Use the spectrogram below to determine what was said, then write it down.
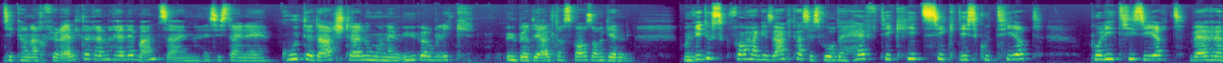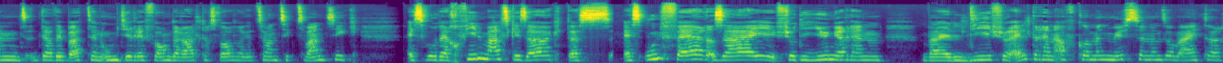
Sie kann auch für Älteren relevant sein. Es ist eine gute Darstellung und ein Überblick über die Altersvorsorge. Und wie du es vorher gesagt hast, es wurde heftig, hitzig diskutiert, politisiert während der Debatten um die Reform der Altersvorsorge 2020. Es wurde auch vielmals gesagt, dass es unfair sei für die Jüngeren, weil die für Älteren aufkommen müssen und so weiter.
